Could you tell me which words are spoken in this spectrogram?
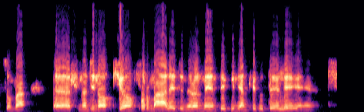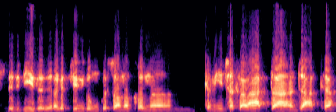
insomma eh, fino al ginocchio, formale generalmente, quindi anche tutte le, le divise dei ragazzini comunque sono con camicia, cravatta, giacca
